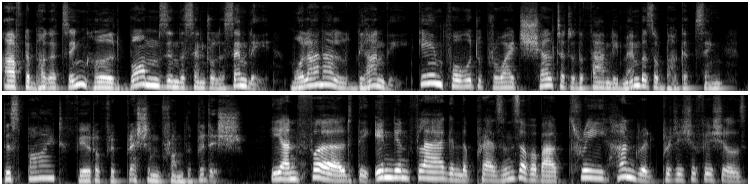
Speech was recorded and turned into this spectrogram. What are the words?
After Bhagat Singh hurled bombs in the Central Assembly, Maulana Ludhianvi came forward to provide shelter to the family members of Bhagat Singh despite fear of repression from the British. He unfurled the Indian flag in the presence of about 300 British officials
